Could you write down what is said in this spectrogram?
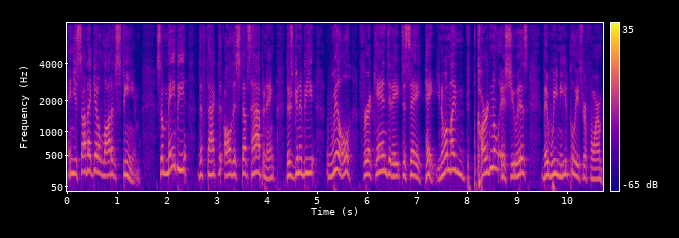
and you saw that get a lot of steam. So maybe the fact that all this stuff's happening, there's going to be will for a candidate to say, hey, you know what my cardinal issue is that we need police reform,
